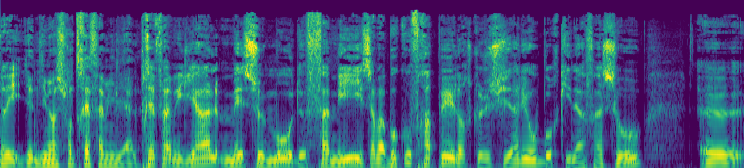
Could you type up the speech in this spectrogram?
Oui. Il y a une dimension très familiale. Très familiale, mais ce mot de famille, ça m'a beaucoup frappé lorsque je suis allé au Burkina Faso. Euh,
